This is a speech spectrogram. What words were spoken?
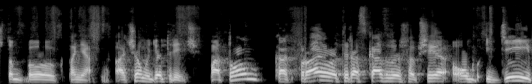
чтобы было понятно, о чем идет речь. Потом, как правило, ты рассказываешь вообще об идее,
